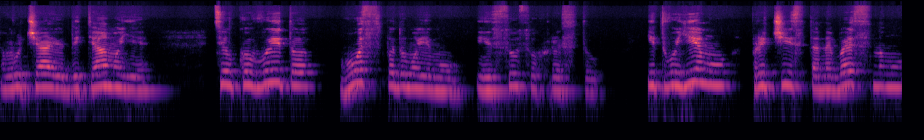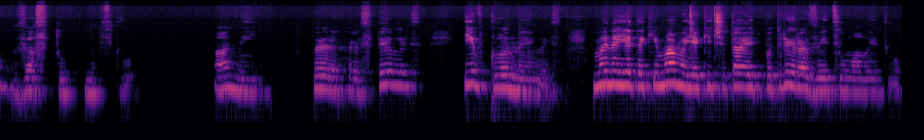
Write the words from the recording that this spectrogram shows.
Вручаю дитя моє, цілковито Господу моєму Ісусу Христу і Твоєму причиста небесному заступництву. Амінь. Перехрестились і вклонились. У мене є такі мами, які читають по три рази цю молитву.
